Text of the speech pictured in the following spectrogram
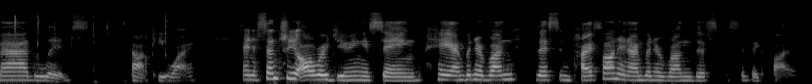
madlibs.py. And essentially all we're doing is saying, hey, I'm gonna run this in Python and I'm gonna run this specific file.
